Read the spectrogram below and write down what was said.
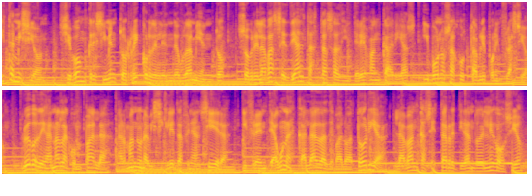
Esta emisión llevó a un crecimiento récord del endeudamiento sobre la base de altas tasas de interés bancarias y bonos ajustables por inflación. Luego de ganarla con pala, armando una bicicleta financiera y frente a una escalada devaluatoria, la banca se está retirando del negocio,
